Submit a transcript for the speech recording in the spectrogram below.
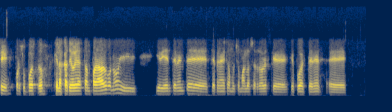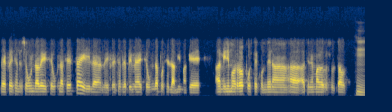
Sí, por supuesto, que las categorías están para algo, ¿no? Y y evidentemente se penalizan mucho más los errores que, puedes tener. Eh, la diferencia entre segunda B y segunda sexta y la, diferencia entre primera y segunda pues es la misma, que al mínimo error pues te condena a, tener malos resultados. Hmm.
